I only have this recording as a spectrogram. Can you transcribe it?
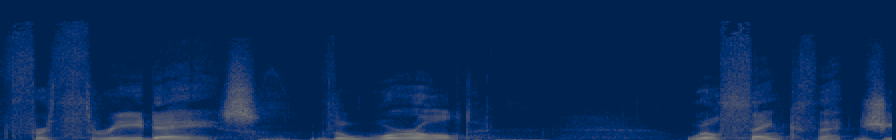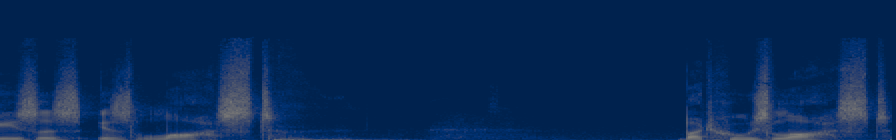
for three days, the world will think that Jesus is lost. But who's lost?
